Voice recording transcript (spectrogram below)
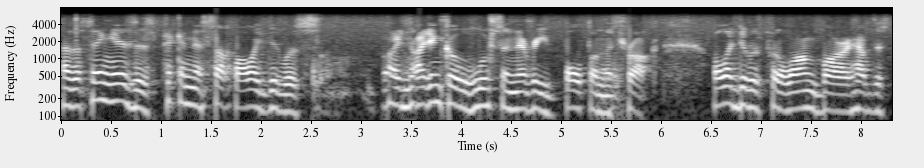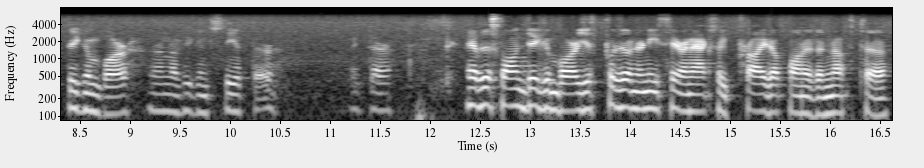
Now the thing is, is picking this up, all I did was I, I didn't go loosen every bolt on the truck. All I did was put a long bar. I have this digging bar. I don't know if you can see it there. Right there. I have this long digging bar. I just put it underneath here and actually pried up on it enough to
